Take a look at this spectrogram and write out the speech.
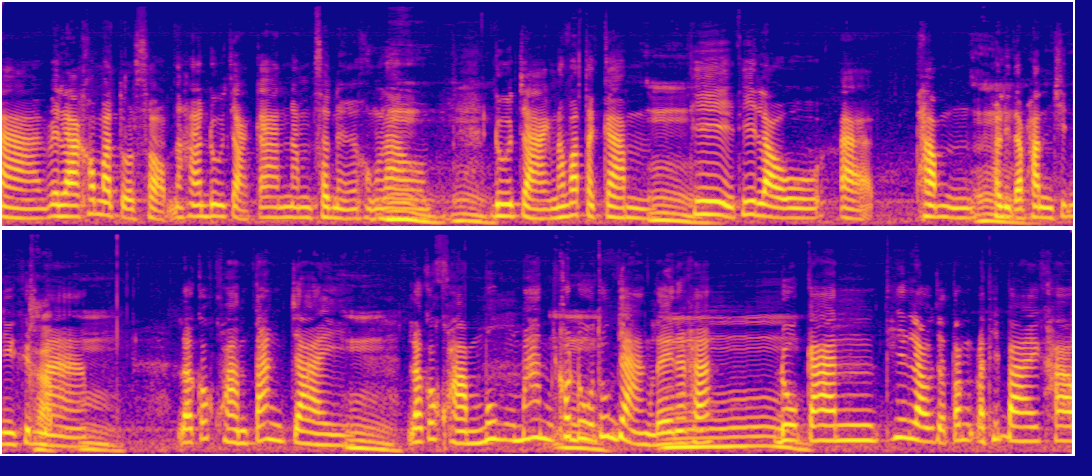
อ่าเวลาเข้ามาตรวจสอบนะคะ ดูจากการนำเสนอของเรามอืมดูจากนวัตกรรมอืมที่ที่เราอ่าทอืมำผลิตภัณฑ์ชิ้นนี้ขึ้นครับมาอืม แล้วก็ความตั้งใจอืมแล้วก็ความมุ่งมั่นเขาดูทุกอย่างเลยนะคะอืมดูการที่เราจะต้องอธิบายเขา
